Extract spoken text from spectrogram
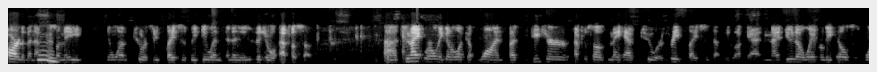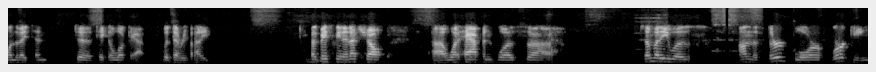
part of an Hmm. episode, maybe in one of two or three places we do in an individual episode. Uh, tonight we're only going to look at one, but future episodes may have two or three places that we look at. And I do know Waverly Hills is one that I tend to take a look at with everybody. But basically, in a nutshell, uh, what happened was uh, somebody was on the third floor working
